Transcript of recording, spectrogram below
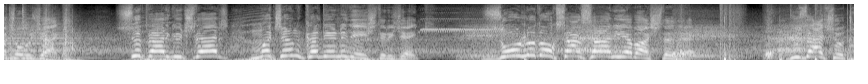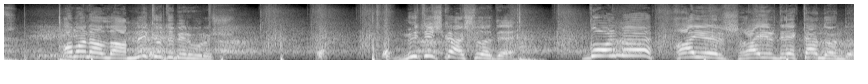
maç olacak. Süper güçler maçın kaderini değiştirecek. Zorlu 90 saniye başladı. Güzel şut. Aman Allah'ım ne kötü bir vuruş. Müthiş karşıladı. Gol mü? Hayır, hayır direkten döndü.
